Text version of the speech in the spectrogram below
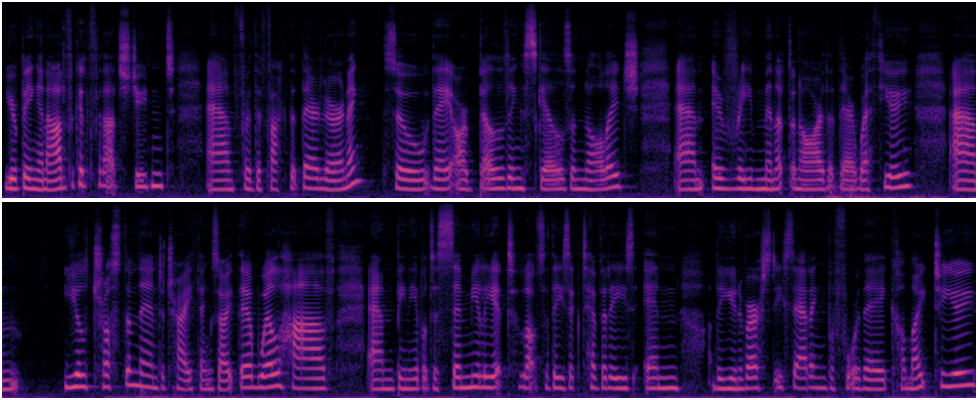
You're being an advocate for that student and um, for the fact that they're learning. So they are building skills and knowledge um, every minute and hour that they're with you. Um, you'll trust them then to try things out. They will have um, been able to simulate lots of these activities in the university setting before they come out to you.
